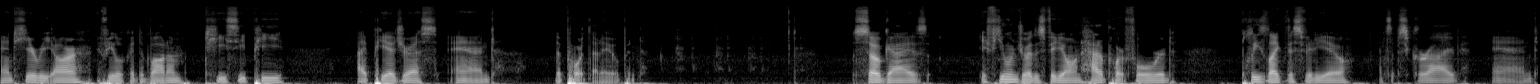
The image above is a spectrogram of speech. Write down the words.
And here we are, if you look at the bottom, TCP, IP address, and the port that I opened. So guys, if you enjoyed this video on how to port forward, please like this video and subscribe and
